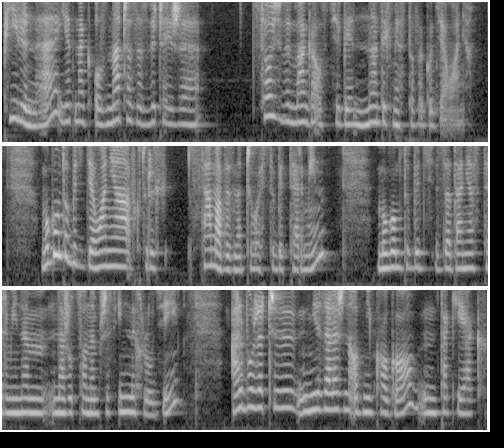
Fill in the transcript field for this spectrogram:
Pilne jednak oznacza zazwyczaj, że coś wymaga od ciebie natychmiastowego działania. Mogą to być działania, w których sama wyznaczyłaś sobie termin, mogą to być zadania z terminem narzuconym przez innych ludzi, albo rzeczy niezależne od nikogo, takie jak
